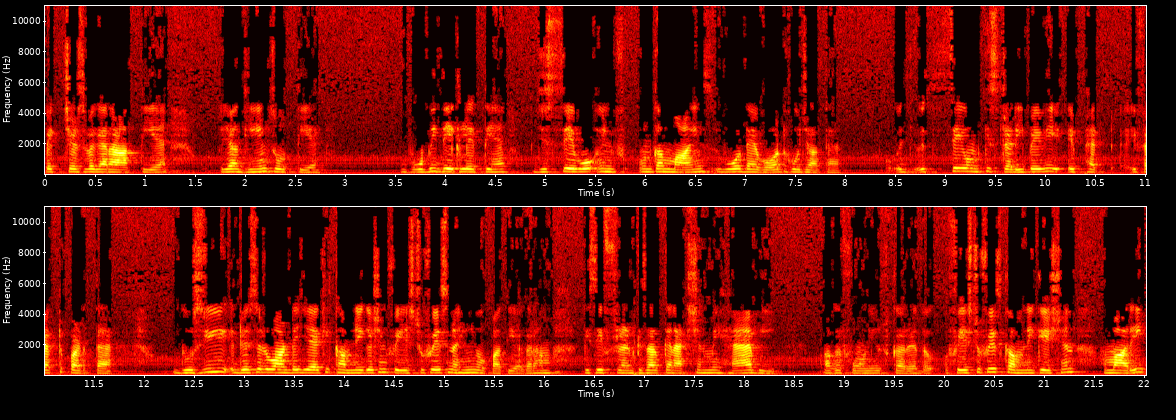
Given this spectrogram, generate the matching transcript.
पिक्चर्स वगैरह आती है, या गेम्स होती है, वो भी देख लेते हैं, जिससे वो इन उनका माइंड वो डाइवर्ट हो जाता है। इससे उनकी स्टडी पे भी इफ़ेक्ट इफ़ेक्ट पड़ता है। दूसरी डिसएडवांटेज है कि कम्युनिकेशन फेस टू फेस नहीं हो पाती। अगर हम किसी फ्रेंड के साथ कनेक्शन में हैं भी अगर फ़ोन यूज़ कर रहे हैं तो फेस टू फेस कम्युनिकेशन हमारी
